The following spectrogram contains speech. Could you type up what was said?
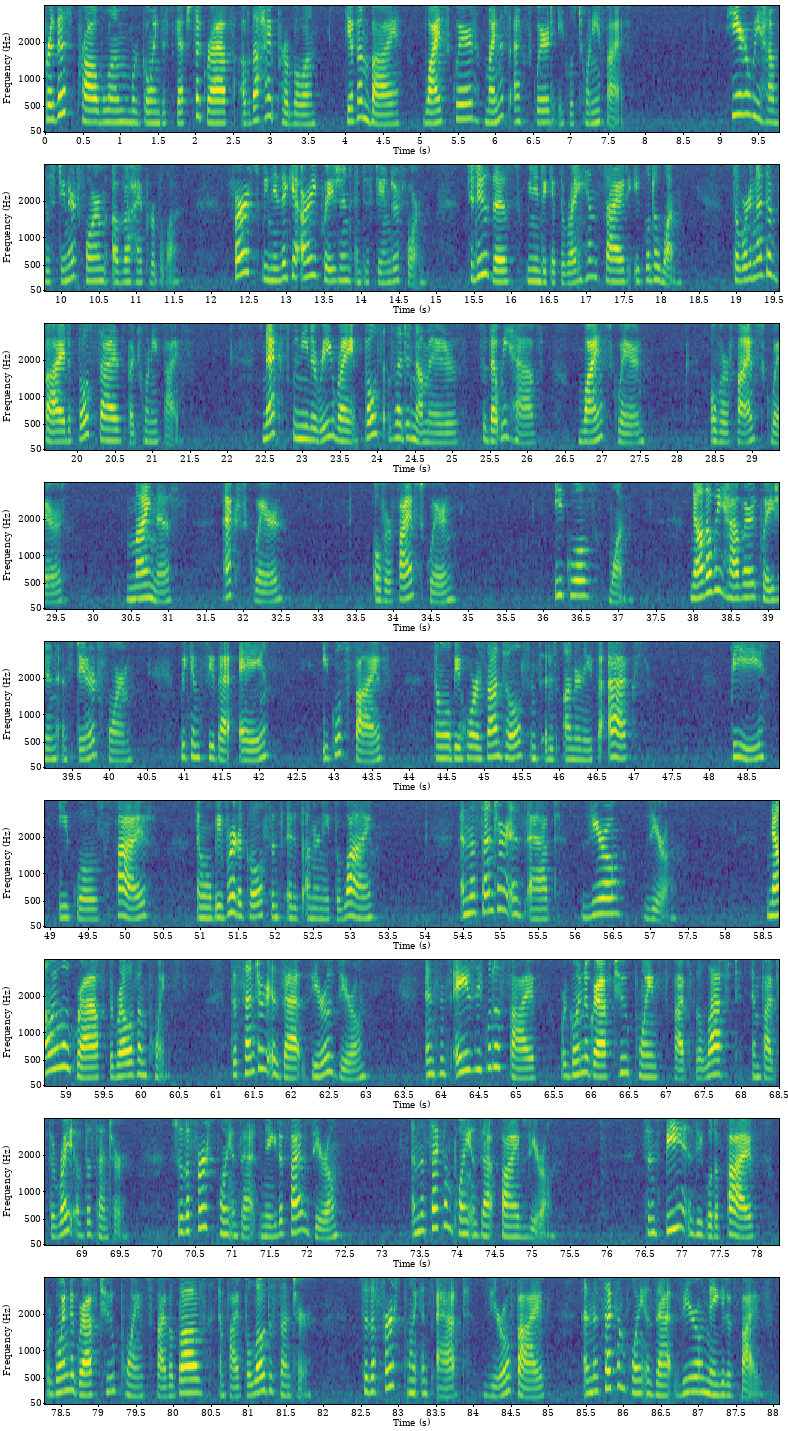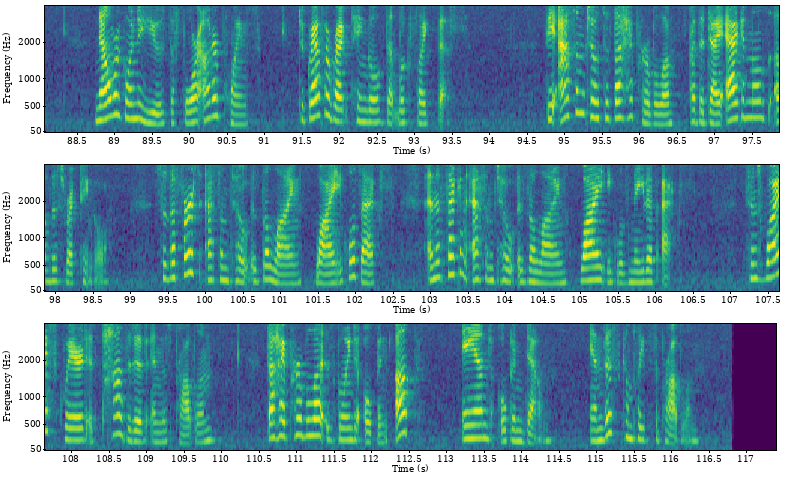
For this problem, we're going to sketch the graph of the hyperbola given by y squared minus x squared equals 25. Here we have the standard form of a hyperbola. First, we need to get our equation into standard form. To do this, we need to get the right-hand side equal to 1. So we're going to divide both sides by 25. Next, we need to rewrite both of the denominators so that we have y squared over 5 squared minus x squared over 5 squared equals 1. Now that we have our equation in standard form, we can see that a equals 5 and will be horizontal since it is underneath the x, b equals 5 and will be vertical since it is underneath the y, and the center is at 0, 0. Now we will graph the relevant points. The center is at 0, 0, and since a is equal to 5, we're going to graph two points, 5 to the left and 5 to the right of the center. So the first point is at negative 5, 0, and the second point is at 5, 0. Since b is equal to 5, we're going to graph two points, 5 above and 5 below the center. So the first point is at 0, 5, and the second point is at 0, negative 5. Now we're going to use the four outer points to graph a rectangle that looks like this. The asymptotes of the hyperbola are the diagonals of this rectangle. So the first asymptote is the line y equals x, and the second asymptote is the line y equals negative x. Since y squared is positive in this problem, the hyperbola is going to open up and open down, and this completes the problem.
